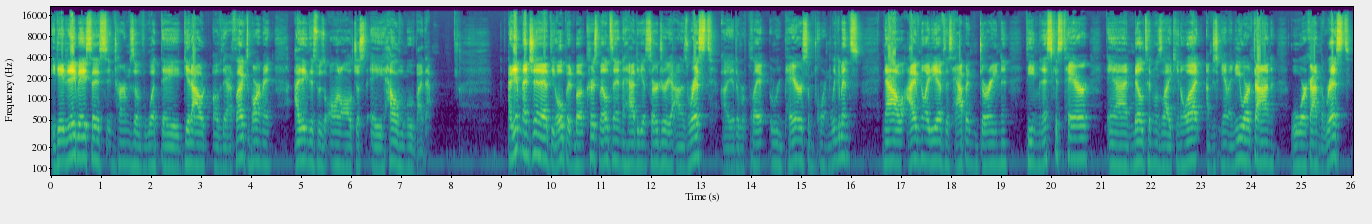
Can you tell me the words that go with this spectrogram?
a day to day basis in terms of what they get out of their athletic department. I think this was all in all just a hell of a move by them. I didn't mention it at the open, but Khris Middleton had to get surgery on his wrist. I had to replay, repair some torn ligaments. Now, I have no idea if this happened during the meniscus tear, and Middleton was like, you know what? I'm just to get my knee worked on. We'll work on the wrist.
